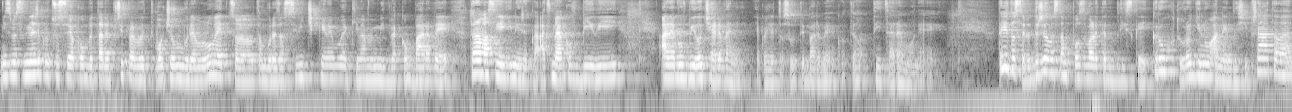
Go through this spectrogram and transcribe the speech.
My jsme si neřekli, co si jako by tady připravit, o čem budeme mluvit, co tam bude za svíčky, nebo jaký máme mít jako barvy. To nám vlastně jediný řekla, ať jsme jako v bílý, anebo v bílo-červený, jakože to jsou ty barvy jako té ceremonie. Takže to se dodrželo, jsme tam pozvali ten blízký kruh, tu rodinu a nejbližší přátelé.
